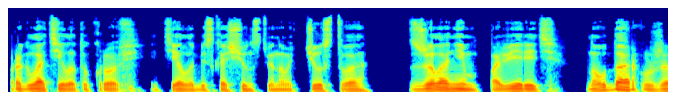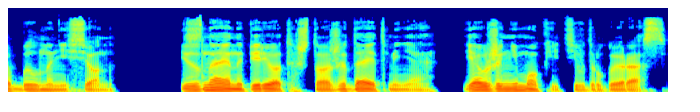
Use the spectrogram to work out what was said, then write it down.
проглотил эту кровь и тело бескощунственного чувства с желанием поверить, но удар уже был нанесен. И зная наперед, что ожидает меня, я уже не мог идти в другой раз.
